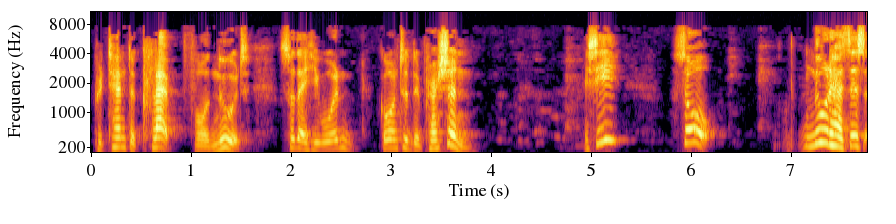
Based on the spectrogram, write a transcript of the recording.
pretend to clap for Knut so that he wouldn't go into depression. You see? So, Knut has this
